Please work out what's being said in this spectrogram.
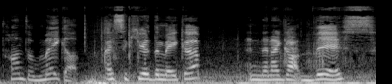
tons of makeup. I secured the makeup and then I got this.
